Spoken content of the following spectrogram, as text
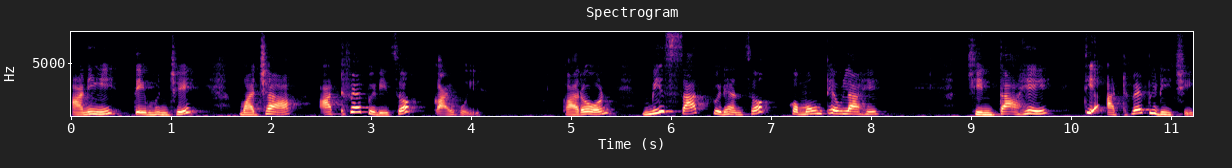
आणि ते म्हणजे माझ्या आठव्या पिढीचं काय होईल. कारण मी सात पिढ्यांचं कमवून ठेवलं आहे. चिंता आहे ती आठव्या पिढीची.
